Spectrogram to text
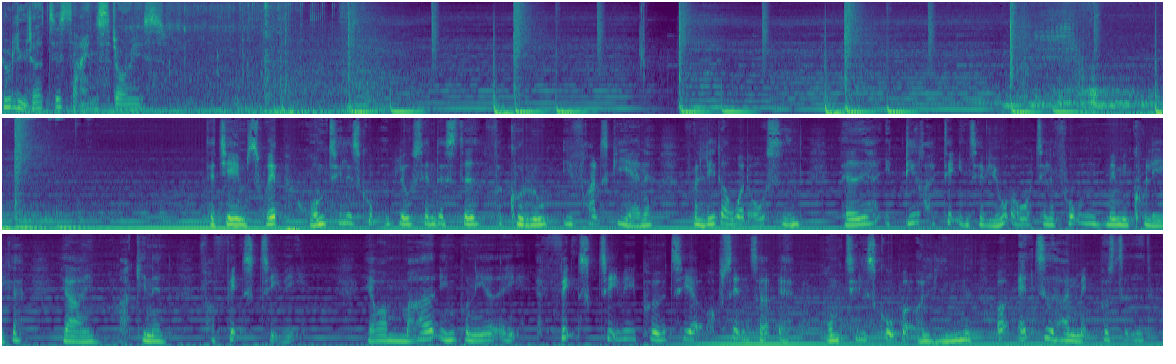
Du lytter til Science Stories. Da James Webb rumteleskopet blev sendt afsted fra Kourou i fransk Guyana for lidt over et år siden, lavede jeg et direkte interview over telefonen med min kollega Jari Makinen fra Finsk TV. Jeg var meget imponeret af, Finsk TV prioriterer opsendelser af rumteleskoper og lignende, og altid har en mand på stedet.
